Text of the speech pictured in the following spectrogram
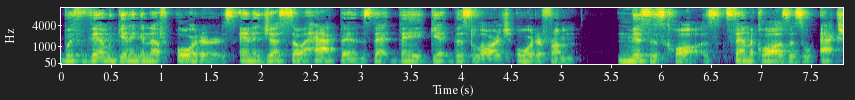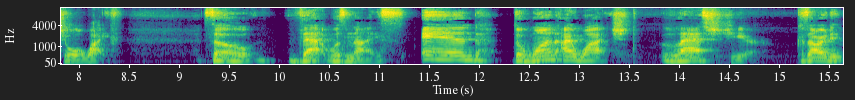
with them getting enough orders. And it just so happens that they get this large order from Mrs. Claus, Santa Claus's actual wife. So that was nice. And the one I watched last year, because I already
